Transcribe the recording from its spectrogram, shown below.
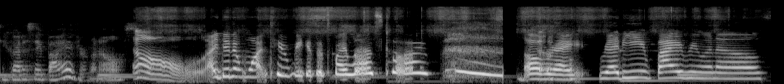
You got to say bye, everyone else. Oh, I didn't want to because it's my last time. All right, ready? Bye, everyone else.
